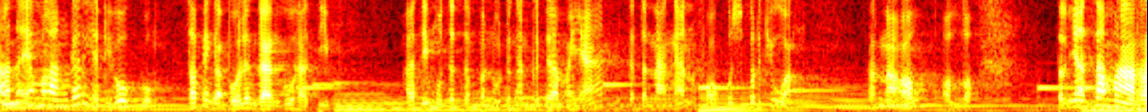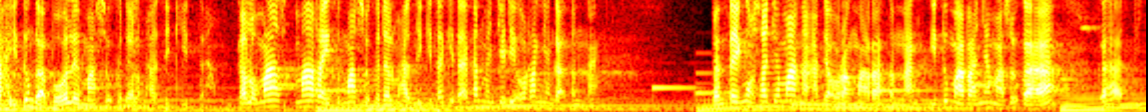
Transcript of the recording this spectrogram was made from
anak yang melanggar ya dihukum tapi nggak boleh ganggu hatimu hatimu tetap penuh dengan kedamaian, ketenangan, fokus berjuang karena Allah. Ternyata marah itu nggak boleh masuk ke dalam hati kita. Kalau mas, marah itu masuk ke dalam hati kita, kita akan menjadi orang yang nggak tenang. Dan tengok saja mana ada orang marah tenang, itu marahnya masuk ke, ke hati.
